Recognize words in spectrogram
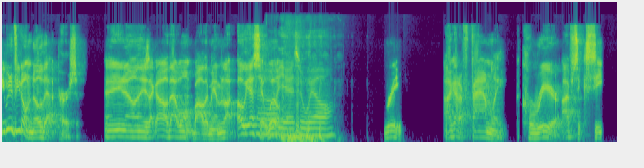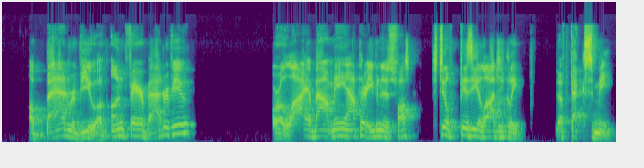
even if you don't know that person. And you know, and he's like, "Oh, that won't bother me." I'm like, "Oh, yes, it will. oh, will." Yes, it will. Three, I got a family, a career. I've succeeded. A bad review, of unfair bad review, or a lie about me out there, even if it's false, still physiologically affects me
